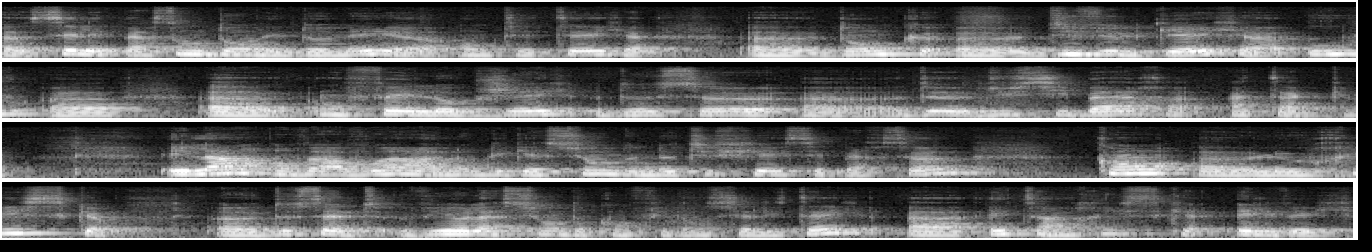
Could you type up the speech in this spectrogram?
Euh, c'est les personnes dont les données euh, ont été euh, donc divulguées ou ont fait l'objet de ce, de, du cyberattaque. Et là, on va avoir une obligation de notifier ces personnes quand le risque de cette violation de confidentialité est un risque élevé.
